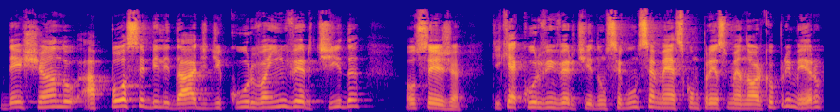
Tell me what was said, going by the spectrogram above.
deixando a possibilidade de curva invertida, ou seja, o que é curva invertida? Um segundo semestre com preço menor que o primeiro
